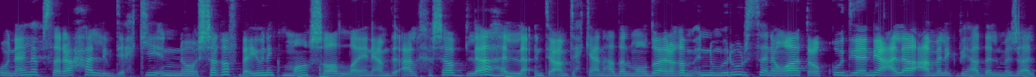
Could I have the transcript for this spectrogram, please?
ونايلة بصراحة اللي بدي أحكيه إنه شغف بعيونك ما شاء الله. يعني عم دق على الخشب لا هلأ أنت عم تحكي عن هذا الموضوع رغم إنه مرور سنوات عقود يعني على عملك بهذا المجال.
